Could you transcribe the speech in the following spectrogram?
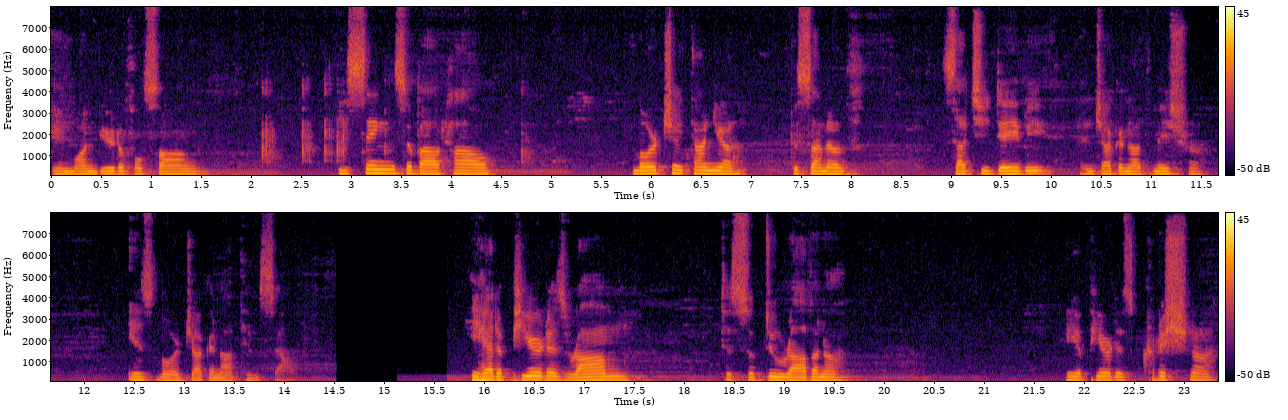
in one beautiful song, he sings about how Lord Chaitanya, the son of Sachi Devi and Jagannath Mishra, is Lord Jagannath himself. He had appeared as Ram to subdue Ravana. He appeared as Krishna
